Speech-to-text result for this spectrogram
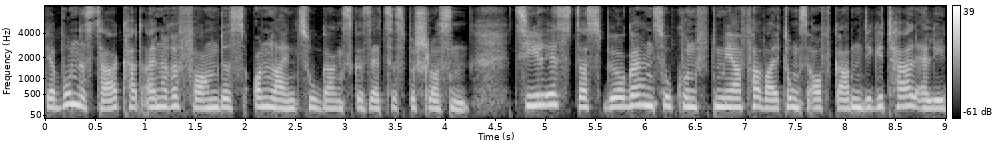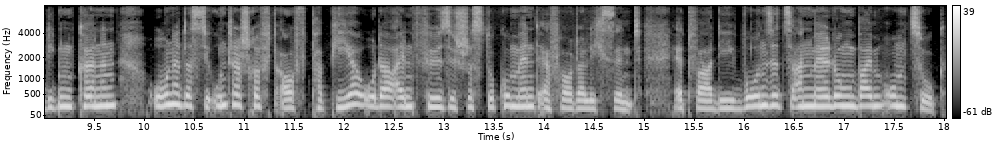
Der Bundestag hat eine Reform des Online-Zugangsgesetzes beschlossen. Ziel ist, dass Bürger in Zukunft mehr Verwaltungsaufgaben digital erledigen können, ohne dass die Unterschrift auf Papier oder ein physisches Dokument erforderlich sind, etwa die Wohnsitzanmeldung beim Umzug.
